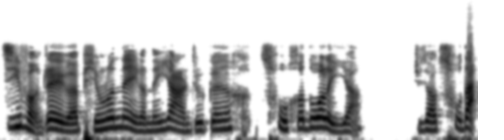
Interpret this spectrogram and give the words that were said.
讥讽这个评论那个那样，就跟醋喝多了一样，就叫醋大。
